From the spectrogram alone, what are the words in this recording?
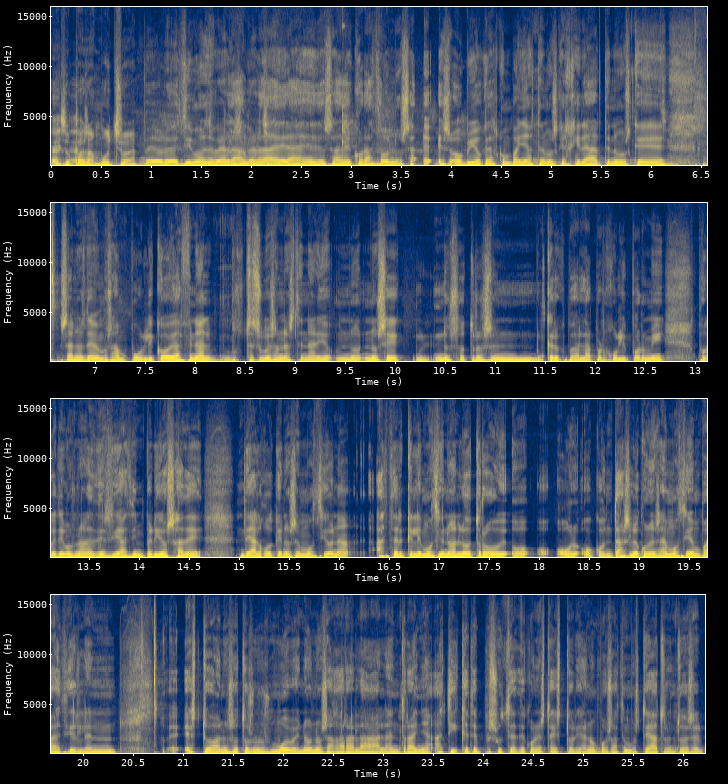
Eso pasa mucho, ¿eh? Pero lo decimos de verdad, verdadera, ¿eh? O sea, de corazón. O sea, e- es obvio que las compañías tenemos que girar, tenemos que. O sea, nos debemos a un público y al final pues, te subes a un escenario. No, no sé, nosotros, en- creo que puedo hablar por Juli y por mí, porque tenemos una necesidad imperiosa de, de algo que nos emociona, hacer que le emocione al otro o, o- o- o contárselo con esa emoción para decirle, "En- esto a nosotros nos mueve, ¿no? Nos agarra la, la entraña. ¿A ti qué te sucede con esta historia? ¿no? Pues hacemos teatro, entonces el,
